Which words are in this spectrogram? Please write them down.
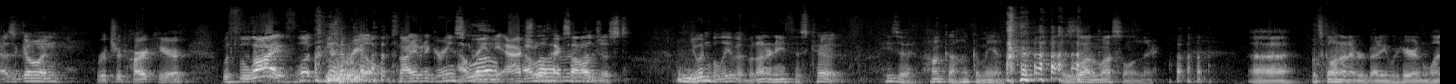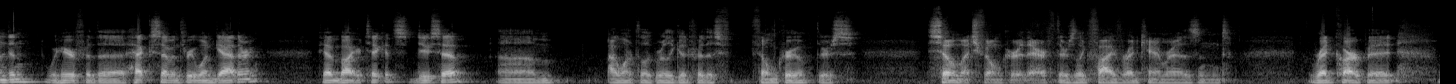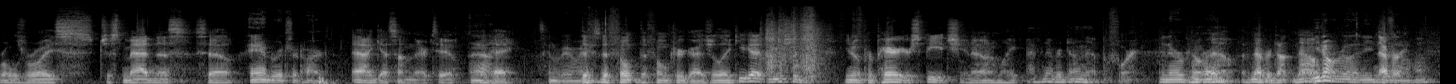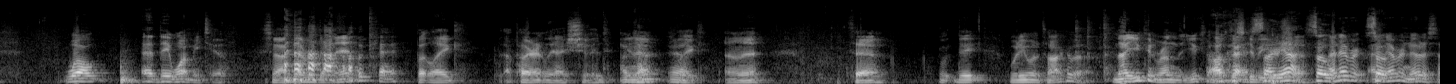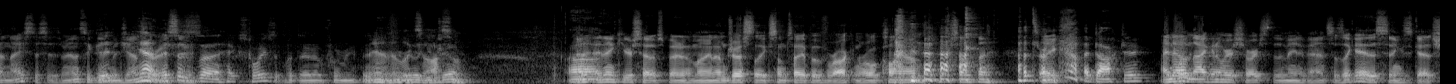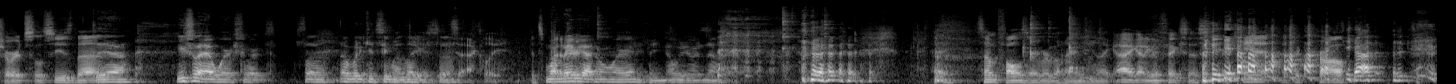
How's it going? Richard Heart here with the live. Look, he's real. It's not even a green screen. Hello. The actual Hello, everybody. hexologist. You wouldn't believe it, but underneath this coat, he's a hunk of hunk of man. There's a lot of muscle in there. Uh, what's going on, everybody? We're here in London. We're here for the Hex 731 gathering. If you haven't bought your tickets, do so. Um, I want it to look really good for this film crew. There's so much film crew there. There's like five red cameras and red carpet, Rolls Royce, just madness. So and Richard Heart. I guess I'm there too. Yeah. But hey, It's gonna be the, amazing. the film the film crew guys are like, you got you should you know prepare your speech, you know. And I'm like, I've never done that before. you never I prepared? know. I've never done no. You don't really need Never. to. Never. huh? Well, uh, they want me to, so I've never done it. Okay. But like, apparently I should. You Okay, know, yeah. like I don't know. So, they, what do you want to talk about? No, you can run the. You can. Okay, this could be so your yeah, show. so- I never, so- I never noticed how nice this is, man. That's a good magenta. yeah, right this there. is uh, Hex Toys that put that up for me. They Yeah, that a looks awesome. job. I, Uh, I think your setup's better than mine. I'm dressed like some type of rock and roll clown or something. That's right. Like, a doctor. I know I'm not going to wear shorts to the main event, so I was like, hey, this thing's got shorts. Let's use that. Yeah. Usually I wear shorts, so nobody can see my legs. So. Exactly. It's Well, better. maybe I don't wear anything. Nobody would know. Something falls over behind you. You're like, "Ah, I gotta go fix this. I can't. I have to crawl, yeah.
